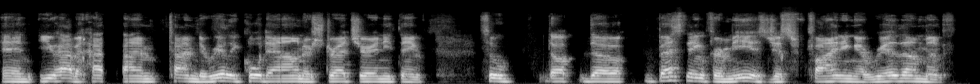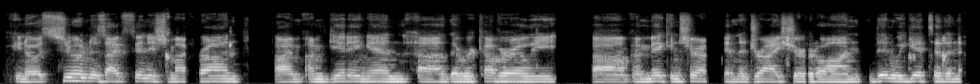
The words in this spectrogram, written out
and you haven't had time time to really cool down or stretch or anything. So the the best thing for me is just finding a rhythm of you know, as soon as I finish my run, I'm I'm getting in uh, the recover elite. Um, I'm making sure I'm getting the dry shirt on. Then we get to the next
